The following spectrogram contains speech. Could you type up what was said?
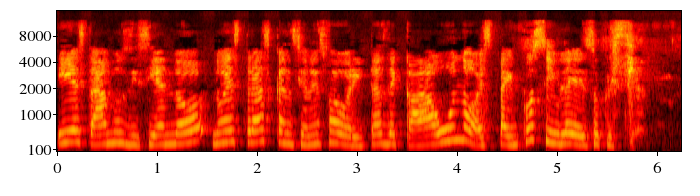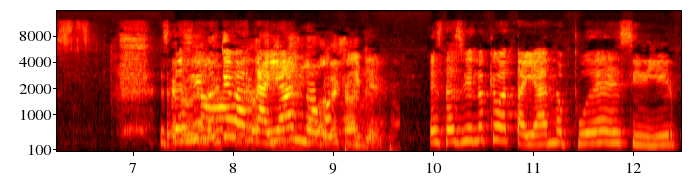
Y estábamos diciendo nuestras canciones favoritas de cada uno. Está imposible eso, Cristian. Estás Pero viendo que batallando. Estás viendo que batallando pude decidir.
